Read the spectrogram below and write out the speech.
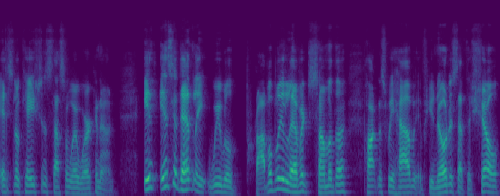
edge locations. That's what we're working on. In, incidentally, we will probably leverage some of the partners we have. If you notice at the show,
